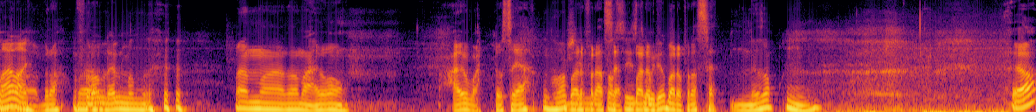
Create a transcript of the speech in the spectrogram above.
Nei, nei. bra. For all del, men Men uh, den er jo er jo verdt å se. Bare for, sett, bare, bare for å ha sett den, liksom. Mm. Ja.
